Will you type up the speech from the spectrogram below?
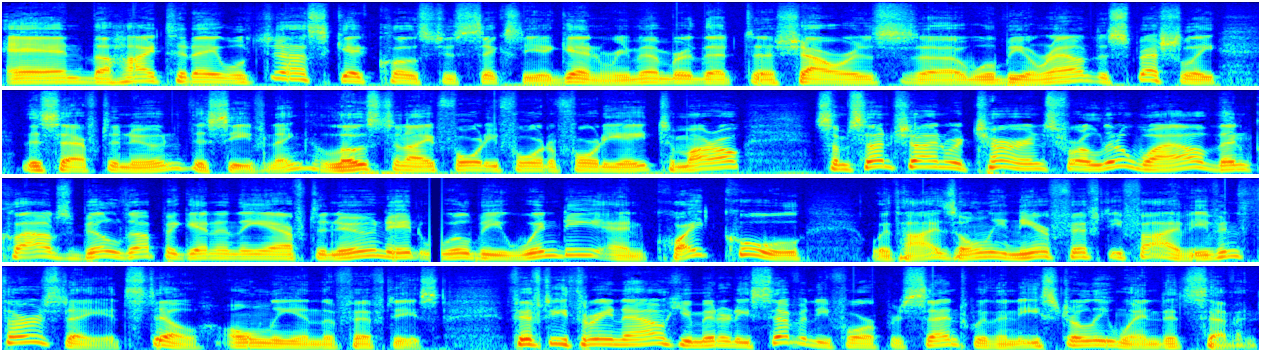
and the high today will just get close to 60. Again, remember that uh, showers uh, will be around, especially this afternoon, this evening. Lows tonight 44 to 48. Tomorrow, some sunshine returns for a little while, then clouds build up again in the afternoon. It will be windy and quite cool with highs only near 55. Even Thursday, it's still only in the 50s. 53 now, humidity 74% with an easterly wind at 7.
